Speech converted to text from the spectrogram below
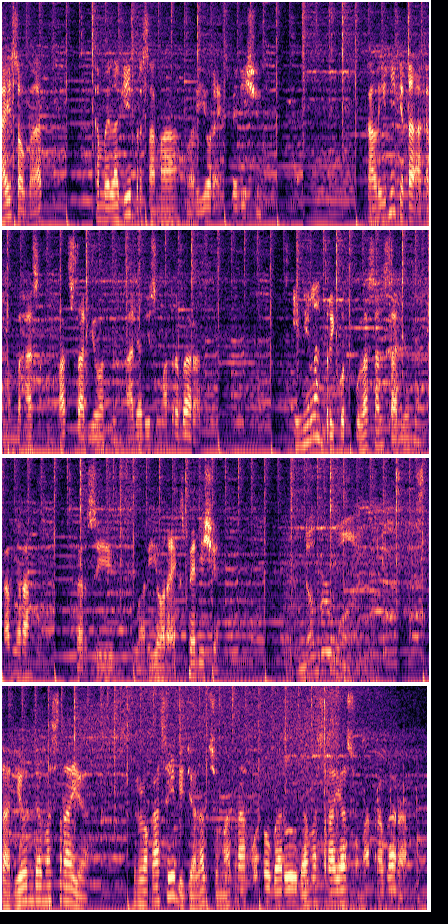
Hai sobat, kembali lagi bersama Warrior Expedition. Kali ini kita akan membahas empat stadion yang ada di Sumatera Barat. Inilah berikut ulasan stadion yang kami rangkum versi Warrior Expedition. Number one. Stadion Damasraya berlokasi di Jalan Sumatera Kota Baru Damasraya, Sumatera Barat.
